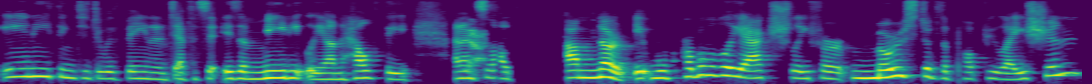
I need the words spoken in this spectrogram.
anything to do with being in a deficit is immediately unhealthy. And yeah. it's like, um, no, it will probably actually for most of the population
